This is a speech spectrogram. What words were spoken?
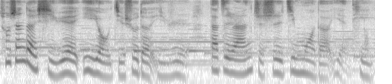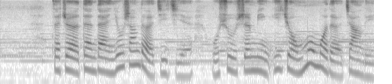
出生的喜悦亦有结束的一日，大自然只是静默的掩替。在这淡淡忧伤的季节，无数生命依旧默默的降临，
